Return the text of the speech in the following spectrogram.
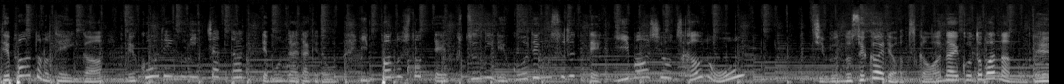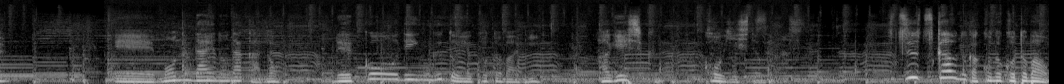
デパートの店員がレコーディングに行っちゃったって問題だけど一般の人って普通にレコーディングするって言い回しを使うの？自分の世界では使わない言葉なので、えー、問題の中のレコーディングという言葉に激しく抗議しております。普通使うのかこの言葉を？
